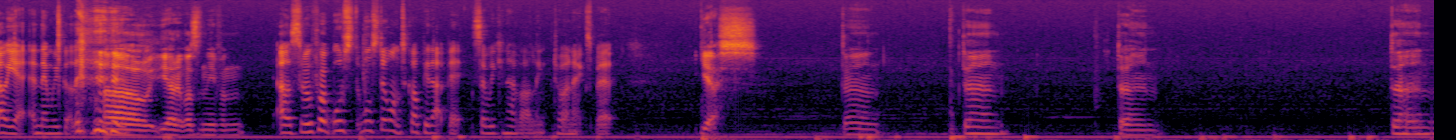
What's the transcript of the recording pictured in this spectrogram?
Oh yeah, and then we've got the. oh yeah, it wasn't even. oh, so we'll, prob- we'll, st- we'll still want to copy that bit so we can have our link to our next bit. Yes. Dun, dun, dun, dun,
